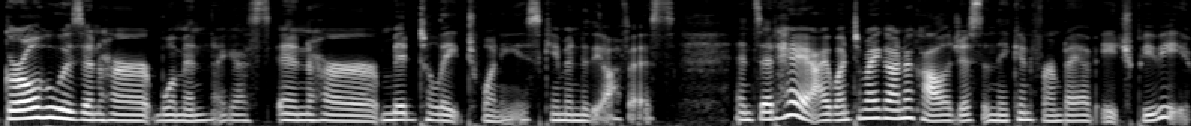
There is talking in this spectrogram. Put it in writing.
girl who was in her woman, I guess, in her mid to late 20s came into the office and said, Hey, I went to my gynecologist and they confirmed I have HPV.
